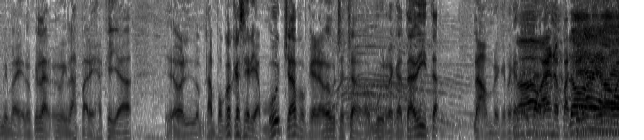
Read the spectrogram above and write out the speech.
me imagino que la- las parejas que ya, tampoco es que serían muchas, porque era una muchacha muy recatadita. No, hombre, que recatadita. No, era. bueno, para no, no,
